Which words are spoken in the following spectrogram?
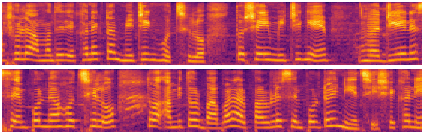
আসলে আমাদের এখানে একটা মিটিং হচ্ছিল। তো সেই মিটিংয়ে ডিএনএ স্যাম্পল নেওয়া হচ্ছিল। তো আমি তোর বাবার আর পারুলের স্যাম্পলটাই নিয়েছি। সেখানে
